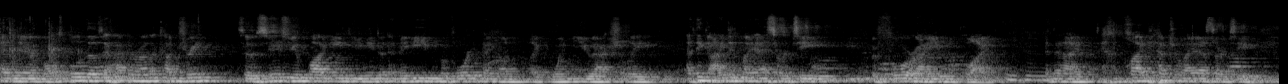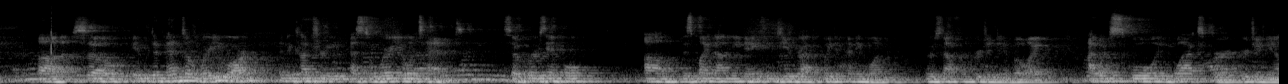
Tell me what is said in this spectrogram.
and there are multiple of those that happen around the country. So as soon as you apply, you need, you need to, and maybe even before, depending on like when you actually. I think I did my SRT before I even applied, and then I applied after my SRT. Uh, so it depends on where you are in the country as to where you'll attend. So, for example, um, this might not mean anything geographically to anyone who's not from Virginia, but like I went to school in Blacksburg, Virginia,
